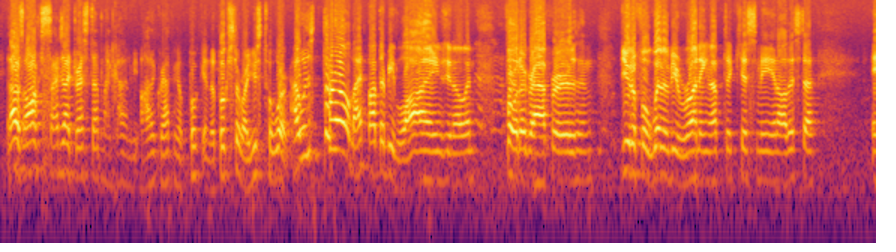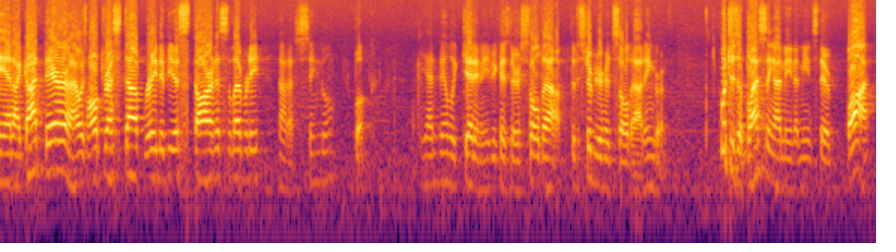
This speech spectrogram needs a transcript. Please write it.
And I was all excited. I dressed up. My God, I'm going to be autographing a book in the bookstore where I used to work. I was thrilled. I thought there'd be lines, you know, and photographers and beautiful women be running up to kiss me and all this stuff. And I got there, and I was all dressed up, ready to be a star and a celebrity. Not a single book. He hadn't been able to get any because they were sold out. The distributor had sold out, Ingram. Which is a blessing. I mean, it means they're bought.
